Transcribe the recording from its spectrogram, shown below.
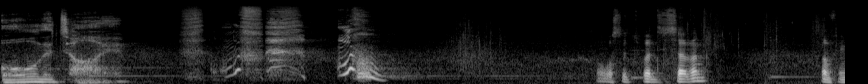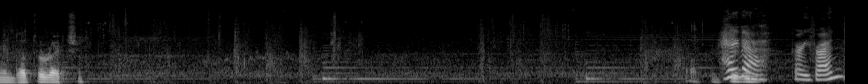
all the time. What was it, 27? Something in that direction. Hey there, furry friend.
